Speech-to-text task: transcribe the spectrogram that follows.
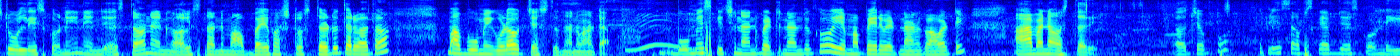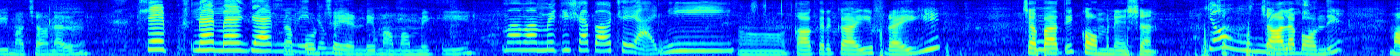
స్టూల్ తీసుకొని నేను చేస్తా నేను కాలుస్తాను మా అబ్బాయి ఫస్ట్ వస్తాడు తర్వాత మా భూమి కూడా వచ్చేస్తుంది అనమాట భూమిస్ కిచెన్ అని పెట్టినందుకు మా పేరు పెట్టినాను కాబట్టి ఆమెనే వస్తుంది. చెప్పు. ప్లీజ్ సబ్స్క్రైబ్ చేసుకోండి మా ఛానల్ సపోర్ట్ చేయండి. మా మమ్మీకి. మా మమ్మీకి సపోర్ట్ చేయాలి. కాకరకాయ ఫ్రై చపాతీ కాంబినేషన్. చాలా బాగుంది. మా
